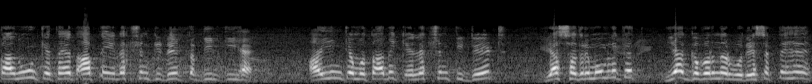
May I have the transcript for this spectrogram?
कानून के तहत आपने इलेक्शन की डेट तब्दील की है? आइन के मुताबिक इलेक्शन की डेट या सदर ममलिकत या गवर्नर वो दे सकते हैं।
